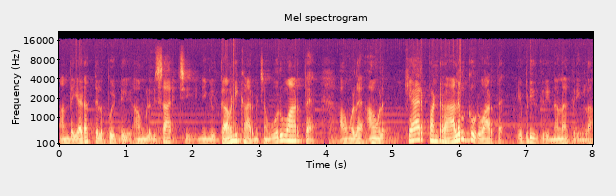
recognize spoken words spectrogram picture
அந்த இடத்துல போயிட்டு அவங்கள விசாரித்து நீங்கள் கவனிக்க ஆரம்பித்தோம் ஒரு வார்த்தை அவங்கள அவங்கள கேர் பண்ணுற அளவுக்கு ஒரு வார்த்தை. எப்படி இருக்கிறீங்க நல்லா இருக்கிறீங்களா?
